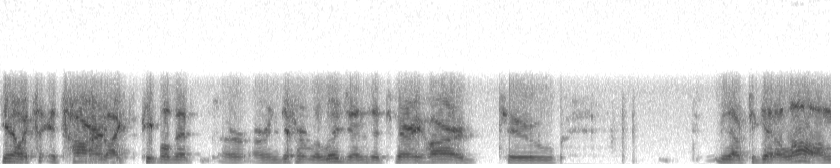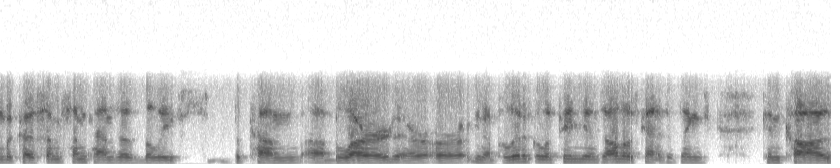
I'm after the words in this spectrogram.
you know, it's it's hard. Like people that are, are in different religions, it's very hard to you know to get along because some sometimes those beliefs become uh, blurred or, or you know political opinions all those kinds of things can cause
